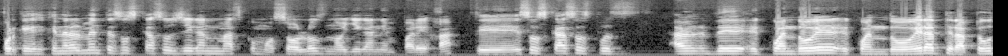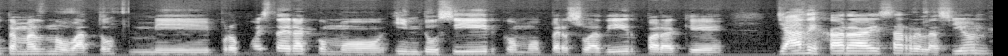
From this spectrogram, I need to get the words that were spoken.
porque generalmente esos casos llegan más como solos, no llegan en pareja. Esos casos, pues, de, cuando, e, cuando era terapeuta más novato, mi propuesta era como inducir, como persuadir para que ya dejara esa relación.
